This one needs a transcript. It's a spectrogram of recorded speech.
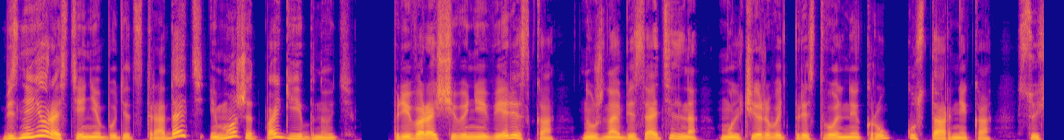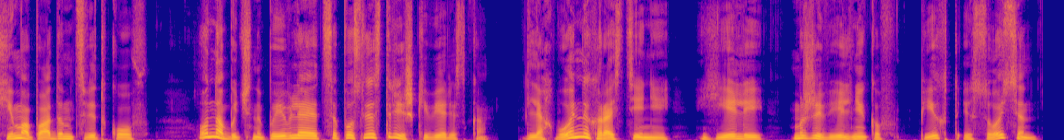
Без нее растение будет страдать и может погибнуть. При выращивании вереска нужно обязательно мульчировать приствольный круг кустарника сухим опадом цветков. Он обычно появляется после стрижки вереска. Для хвойных растений – елей, можжевельников, пихт и сосен –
